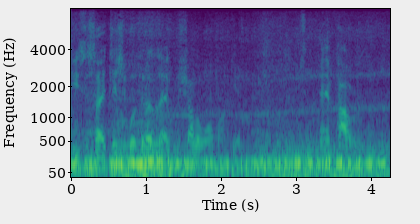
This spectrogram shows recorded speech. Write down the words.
Peace and citation go to the elect. Shalom, and power.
